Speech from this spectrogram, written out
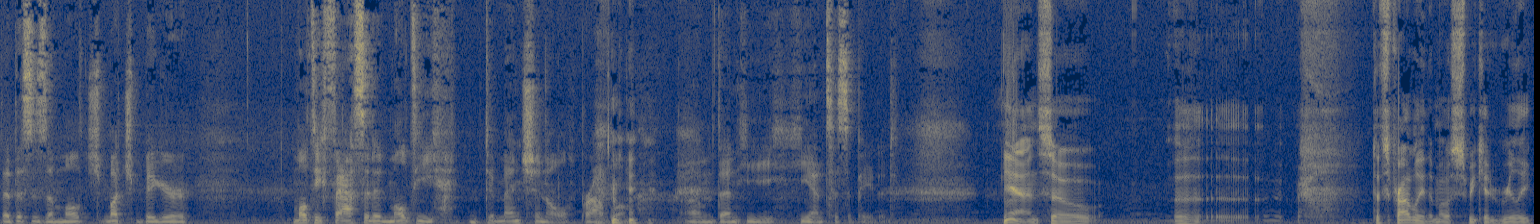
That this is a much much bigger, multifaceted, multi-dimensional problem um, than he he anticipated. Yeah, and so uh, that's probably the most we could really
